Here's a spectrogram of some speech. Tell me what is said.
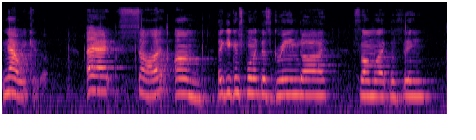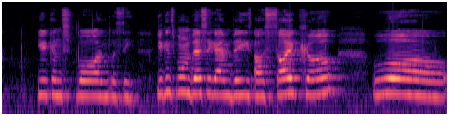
Now we can do. Alright, so, um, like you can spawn like this green guy from like the thing. You can spawn, let's see, you can spawn this again. These are so cool. Whoa.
